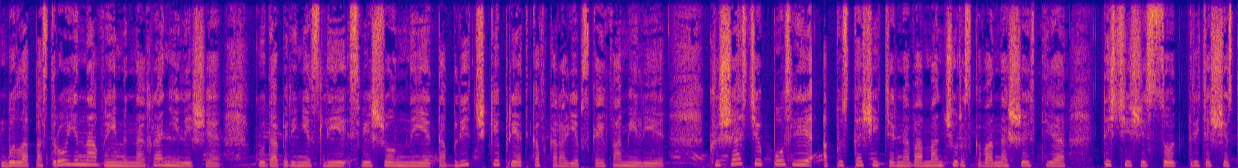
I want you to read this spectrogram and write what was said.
было построено временное хранилище, куда перенесли священные таблички предков королевской фамилии. К счастью, после опустошительного манчжурского нашествия 1636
